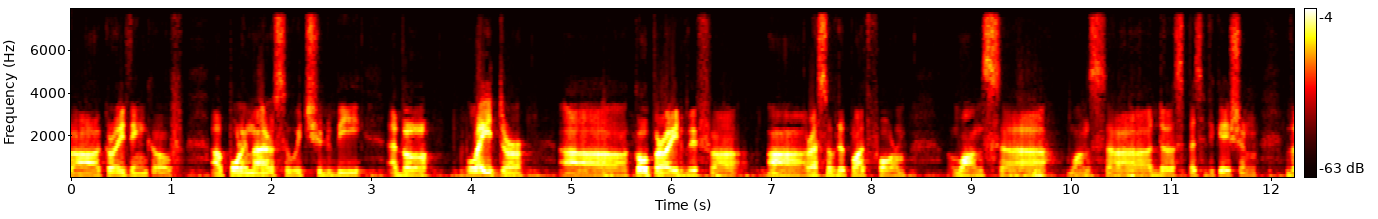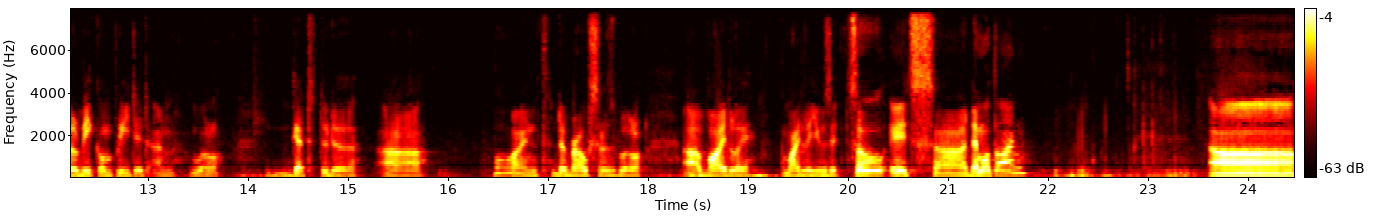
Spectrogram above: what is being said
uh, creating of uh, polymers, which should be able later cooperate with rest of the platform once, once the specification will be completed and will get to the point the browsers will uh, widely widely use it. So it's uh, demo time. Uh,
